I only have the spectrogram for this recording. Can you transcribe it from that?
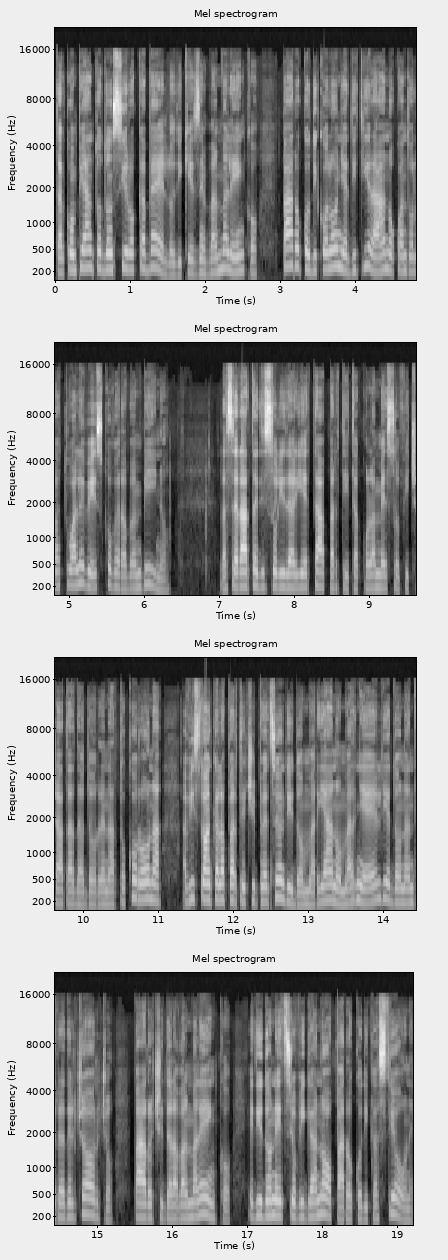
dal compianto Don Siro Cabello di Chiesa in Valmalenco, parroco di Colonia di Tirano quando l'attuale vescovo era bambino. La serata di solidarietà partita con la messa officiata da Don Renato Corona ha visto anche la partecipazione di Don Mariano Marnielli e Don Andrea del Giorgio, parroci della Valmalenco, e di Don Ezio Viganò, parroco di Castione,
